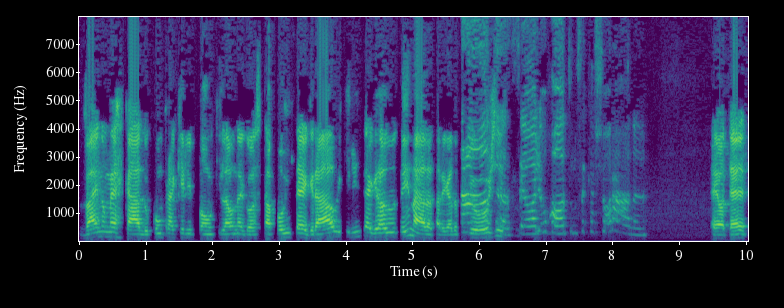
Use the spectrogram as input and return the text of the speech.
vai no mercado, compra aquele pão que lá o negócio tá pão integral e que de integral não tem nada, tá ligado? Porque nada. hoje. Você olha o rótulo, você quer chorar, né? É, eu até,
